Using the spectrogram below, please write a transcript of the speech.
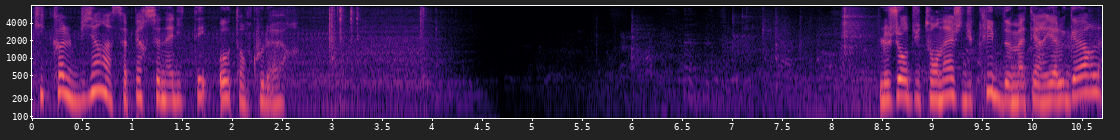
qui colle bien à sa personnalité haute en couleurs. Le jour du tournage du clip de Material Girl,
